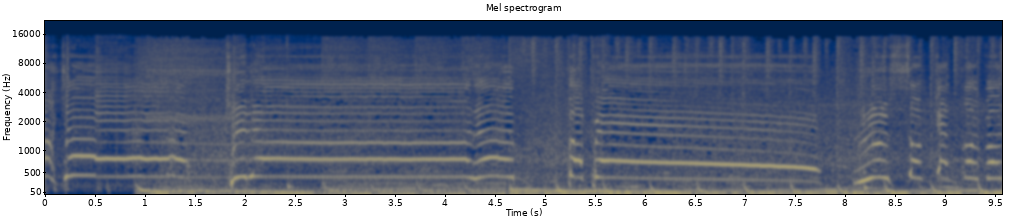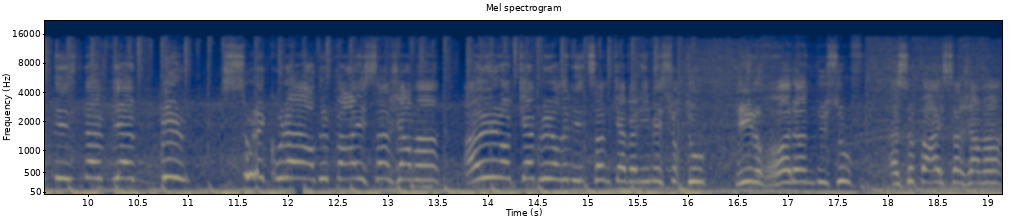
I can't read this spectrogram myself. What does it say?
marquer Kylian Mbappé Le 199e but sous les couleurs du Paris Saint-Germain à une encablure d'Edinson Cavani mais surtout il redonne du souffle à ce Paris Saint-Germain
